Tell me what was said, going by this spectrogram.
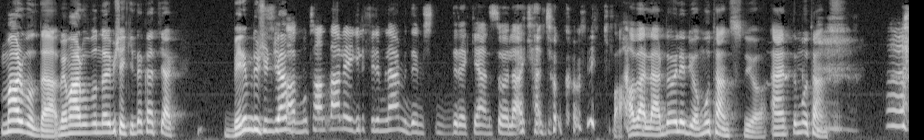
Marvel'da ve Marvel bunları bir şekilde katacak. Benim düşüncem... Abi mutantlarla ilgili filmler mi demiştin direkt yani söylerken çok komik. Haberlerde öyle diyor. Mutants diyor. And the Mutants.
